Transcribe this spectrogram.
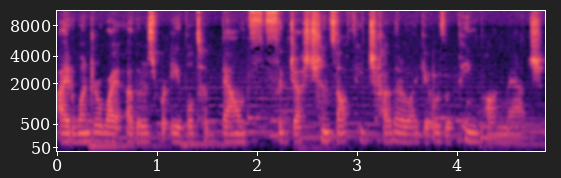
I'd wonder why others were able to bounce suggestions off each other like it was a ping pong match.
